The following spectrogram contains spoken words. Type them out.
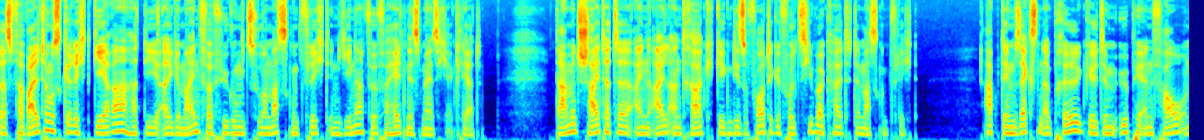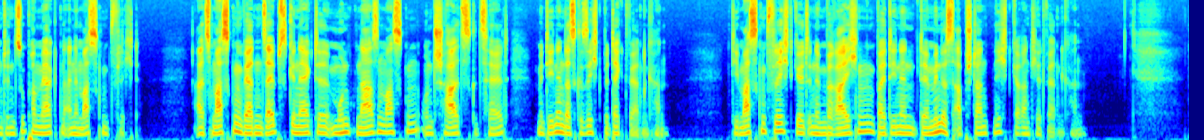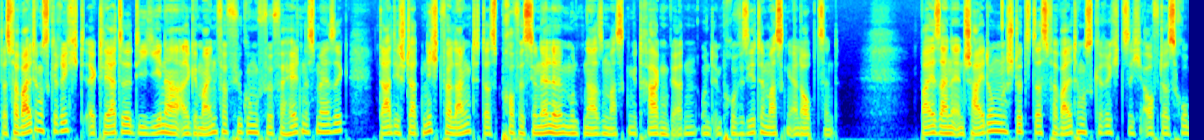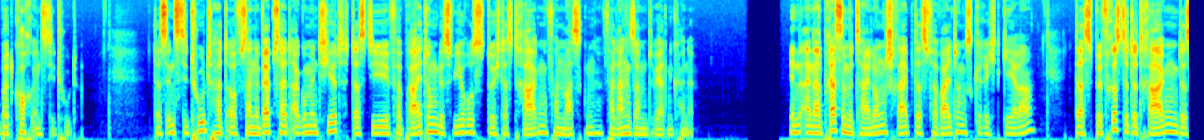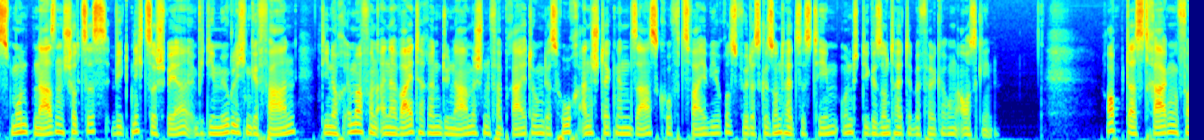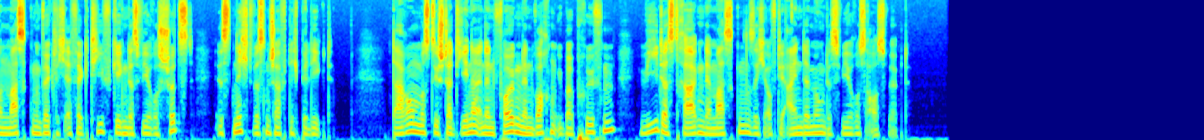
Das Verwaltungsgericht Gera hat die Allgemeinverfügung zur Maskenpflicht in Jena für verhältnismäßig erklärt. Damit scheiterte ein Eilantrag gegen die sofortige Vollziehbarkeit der Maskenpflicht. Ab dem 6. April gilt im ÖPNV und in Supermärkten eine Maskenpflicht. Als Masken werden selbstgenähte Mund-Nasen-Masken und Schals gezählt, mit denen das Gesicht bedeckt werden kann. Die Maskenpflicht gilt in den Bereichen, bei denen der Mindestabstand nicht garantiert werden kann das Verwaltungsgericht erklärte die Jenaer Allgemeinverfügung für verhältnismäßig, da die Stadt nicht verlangt, dass professionelle Mund-Nasen-Masken getragen werden und improvisierte Masken erlaubt sind. Bei seiner Entscheidung stützt das Verwaltungsgericht sich auf das Robert-Koch-Institut. Das Institut hat auf seiner Website argumentiert, dass die Verbreitung des Virus durch das Tragen von Masken verlangsamt werden könne. In einer Pressemitteilung schreibt das Verwaltungsgericht Gera das befristete Tragen des Mund-Nasen-Schutzes wiegt nicht so schwer wie die möglichen Gefahren, die noch immer von einer weiteren dynamischen Verbreitung des hoch ansteckenden SARS-CoV-2-Virus für das Gesundheitssystem und die Gesundheit der Bevölkerung ausgehen. Ob das Tragen von Masken wirklich effektiv gegen das Virus schützt, ist nicht wissenschaftlich belegt. Darum muss die Stadt Jena in den folgenden Wochen überprüfen, wie das Tragen der Masken sich auf die Eindämmung des Virus auswirkt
